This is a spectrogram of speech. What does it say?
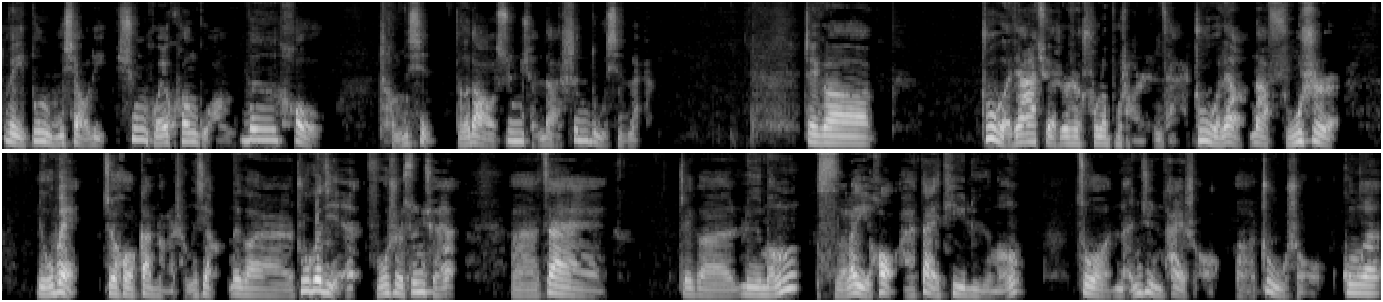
为东吴效力，胸怀宽广，温厚诚信，得到孙权的深度信赖。这个诸葛家确实是出了不少人才。诸葛亮那服侍刘备，最后干到了丞相。那个诸葛瑾服侍孙权，呃，在这个吕蒙死了以后，还代替吕蒙做南郡太守，啊，驻守公安。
